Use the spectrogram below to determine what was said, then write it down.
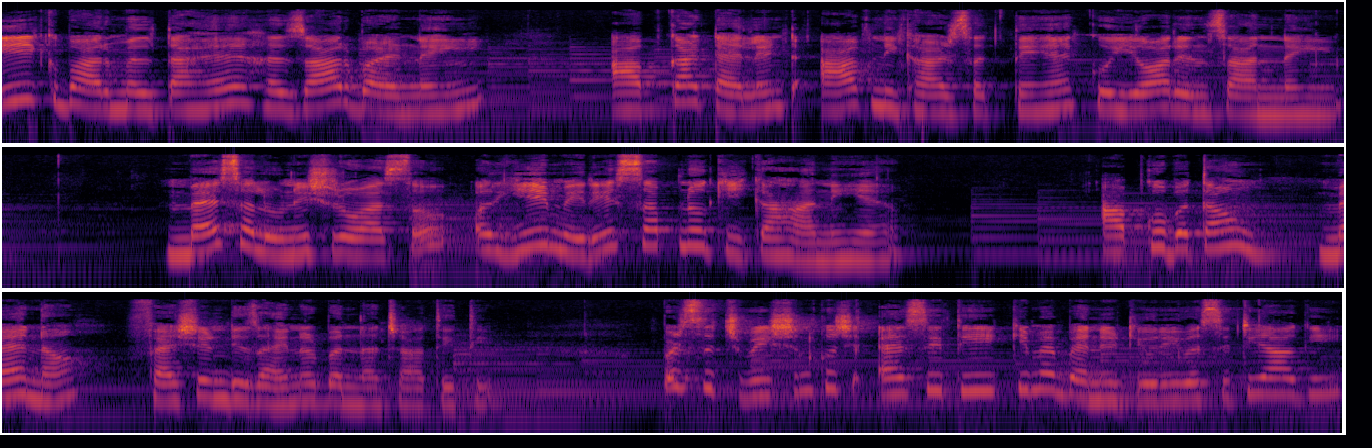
एक बार मिलता है, हज़ार बार नहीं। आपका टैलेंट आप निखार सकते हैं, कोई और इंसान नहीं। मैं सलोनी श्रीवास्तव और ये मेरे सपनों की कहानी है। आपको बताऊँ, मैं ना फ़ैशन डिज़ाइनर बनना चाहती थी। पर सिचुएशन कुछ ऐसी थी कि मैं बेनेट यूनिवर्सिटी आ गई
